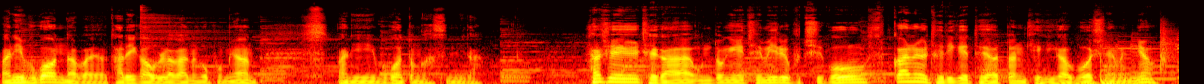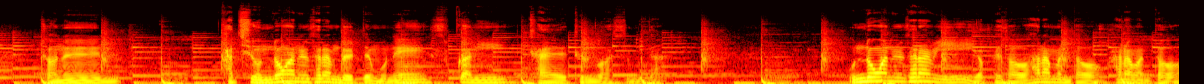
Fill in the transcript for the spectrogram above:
많이 무거웠나 봐요. 다리가 올라가는 거 보면 많이 무거웠던 것 같습니다. 사실 제가 운동에 재미를 붙이고 습관을 들이게 되었던 계기가 무엇이냐면요. 저는 같이 운동하는 사람들 때문에 습관이 잘 들은 것 같습니다. 운동하는 사람이 옆에서 하나만 더, 하나만 더,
